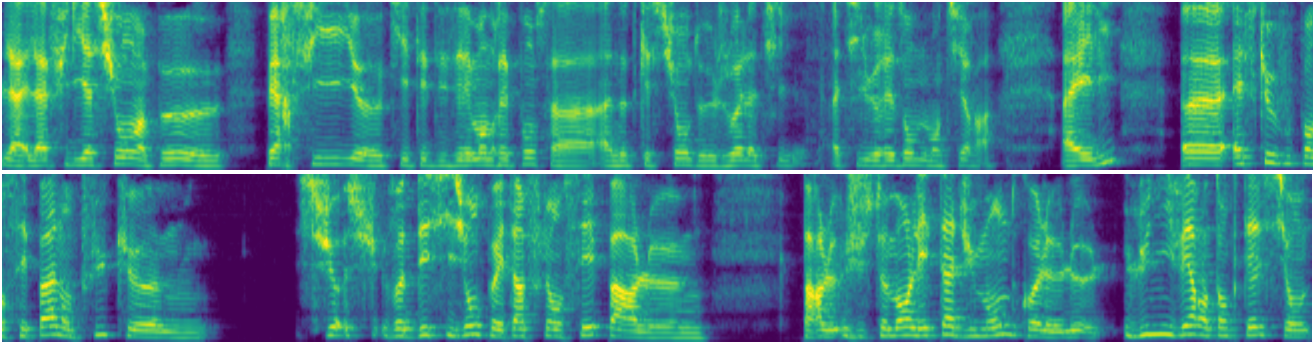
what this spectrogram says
la, filiation un peu euh, père-fille euh, qui était des éléments de réponse à, notre question de Joël a-t-il eu raison de mentir à, à Ellie? Euh, Est-ce que vous pensez pas non plus que sur, votre décision peut être influencée par le par le justement l'état du monde quoi le l'univers en tant que tel si on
